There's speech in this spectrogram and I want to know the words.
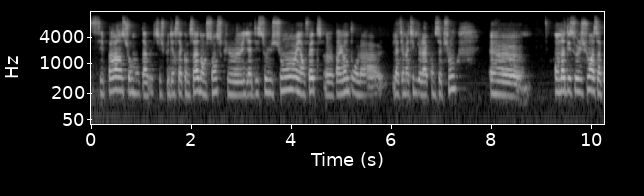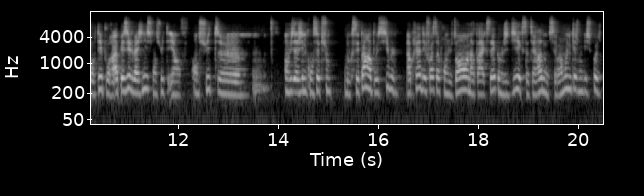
c'est pas insurmontable, si je peux dire ça comme ça, dans le sens qu'il y a des solutions. Et en fait, euh, par exemple, pour la, la, thématique de la conception, euh, on a des solutions à s'apporter pour apaiser le vaginisme ensuite et ensuite euh, envisager une conception. Donc c'est pas impossible. Après, des fois, ça prend du temps, on n'a pas accès, comme j'ai dit, etc. Donc c'est vraiment une question qui se pose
